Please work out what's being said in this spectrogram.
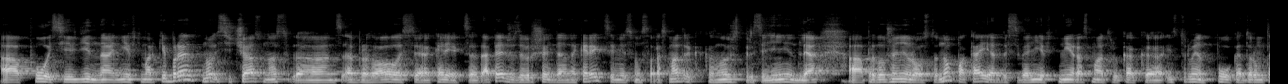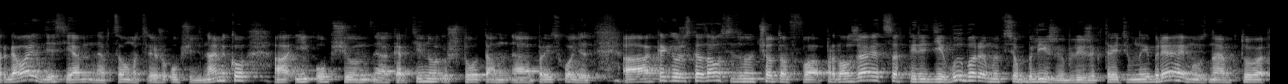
а, по середине на нефть марки Brent, но сейчас у нас а, образовалась коррекция. Опять же, завершение данной коррекции имеет смысл рассматривать как возможность присоединения для а, продолжения роста, но пока я для себя нефть не рассматриваю как а, инструмент, по которому торговать, здесь я в целом отслежу общую динамику а, и общую а, картину, что там а, происходит. А, как я уже сказал, сезон отчетов а, продолжается, впереди выборы, мы все ближе и ближе к 3 ноября, и мы узнаем, кто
